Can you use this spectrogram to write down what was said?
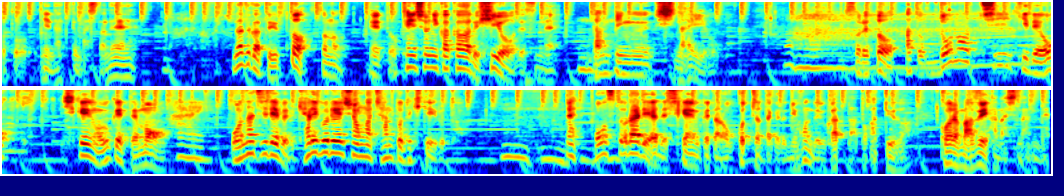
ことになってましたね。なぜかというとその、えーと、検証に関わる費用をですね、ダンピングしないよう。に、それとあとどの地域で試験を受けても、はい、同じレベルキャリブレーションがちゃんとできていると。ね、オーストラリアで試験受けたら落っこっちゃったけど日本で受かったとかっていうのはこれはまずい話なんで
